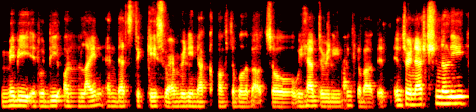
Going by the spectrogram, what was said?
maybe it would be online and that's the case where i'm really not comfortable about. So we have to really think about it. Internationally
